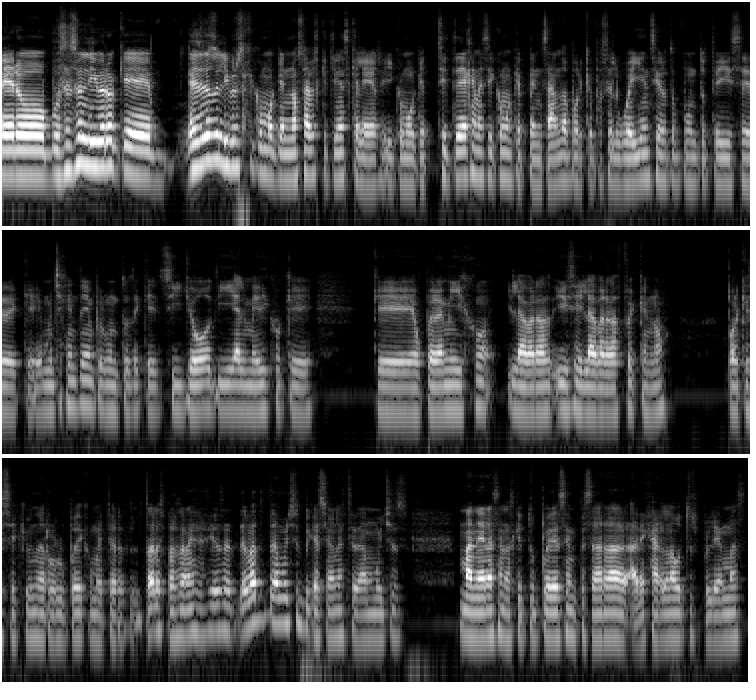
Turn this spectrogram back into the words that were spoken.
Pero pues es un libro que... Es de esos libros que como que no sabes que tienes que leer y como que sí te dejan así como que pensando porque pues el güey en cierto punto te dice de que mucha gente me preguntó de que si yo di al médico que, que opera a mi hijo y la verdad, y dice, y la verdad fue que no. Porque sé que un error lo puede cometer todas las personas así. O sea, el vato te da muchas explicaciones, te da muchas maneras en las que tú puedes empezar a, a dejar al lado tus problemas,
